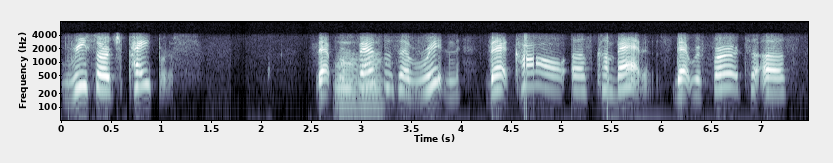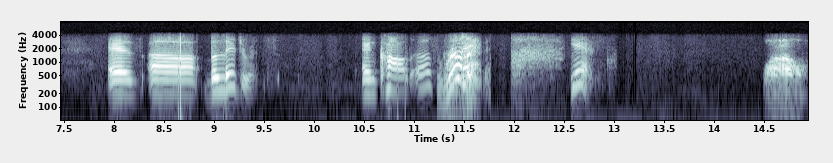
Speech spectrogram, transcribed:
research papers that Mhm. professors have written that call us combatants, that refer to us as uh, belligerents, and called us Really? combatants. Yes. Wow.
